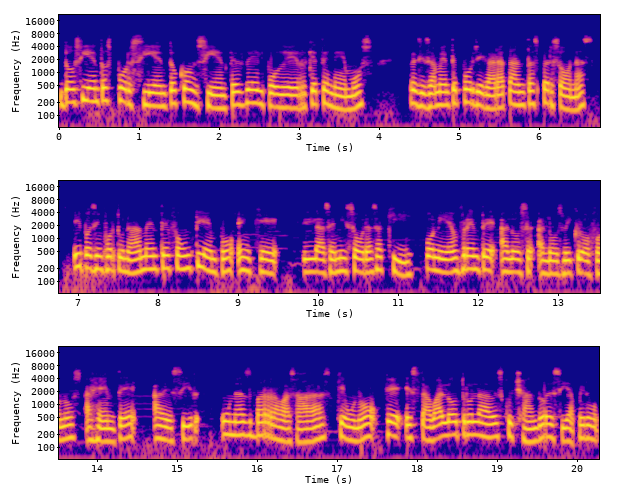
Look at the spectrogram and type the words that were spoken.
200% conscientes del poder que tenemos precisamente por llegar a tantas personas. Y pues infortunadamente fue un tiempo en que las emisoras aquí ponían frente a los, a los micrófonos a gente a decir unas barrabasadas que uno que estaba al otro lado escuchando decía, pero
